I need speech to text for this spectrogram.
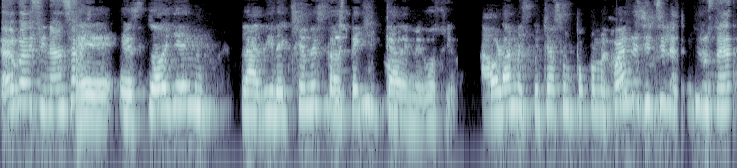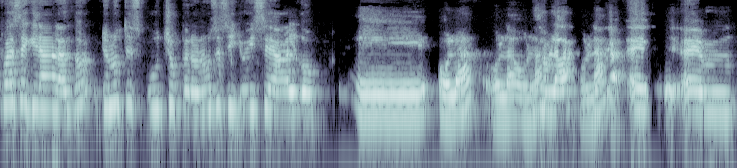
¿Algo de finanzas? Eh, estoy en la Dirección Estratégica de Negocio. Ahora me escuchas un poco mejor. ¿Pueden decir si la escuchan ustedes? ¿Puedes seguir hablando? Yo no te escucho, pero no sé si yo hice algo. Eh, hola, hola, hola. ¿Puedes hablar? Hola. Eh, em,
